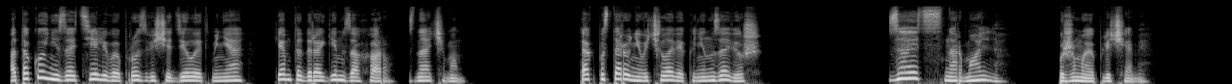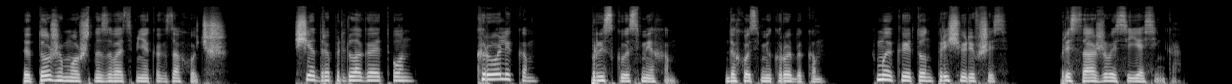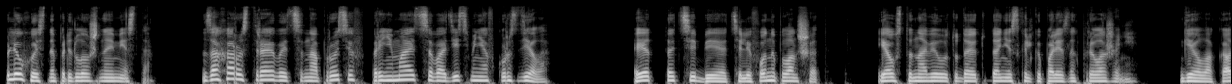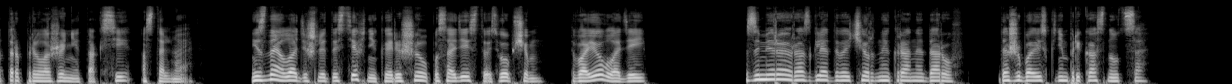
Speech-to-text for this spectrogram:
А такое незатейливое прозвище делает меня кем-то дорогим Захару, значимым. Так постороннего человека не назовешь. «Заяц, нормально», — пожимаю плечами. «Ты тоже можешь называть меня, как захочешь», — щедро предлагает он. «Кроликом?» — прыскаю смехом. «Да хоть микробиком», — хмыкает он, прищурившись. «Присаживайся, Ясенька». Плюхаюсь на предложенное место. Захар устраивается напротив, принимается водить меня в курс дела. «Это тебе телефон и планшет. Я установила туда и туда несколько полезных приложений. Геолокатор, приложение такси, остальное. Не знаю, ладишь ли ты с техникой, решил посодействовать. В общем, твое владей». Замираю, разглядывая черные экраны даров. Даже боюсь к ним прикоснуться.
